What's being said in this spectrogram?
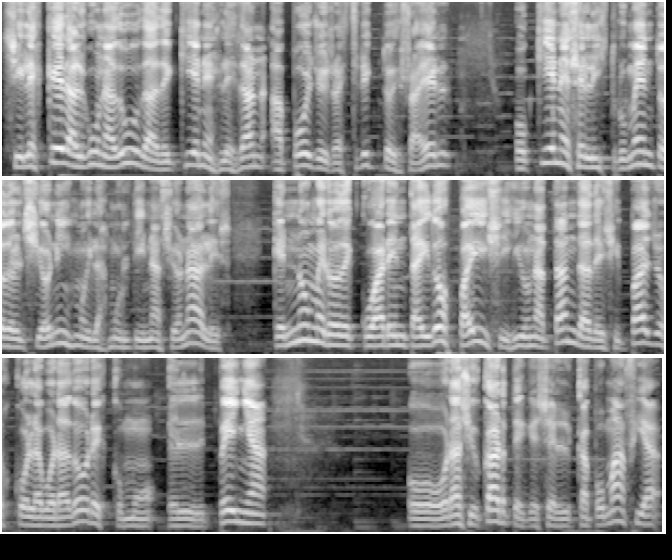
Si les queda alguna duda de quiénes les dan apoyo irrestricto a Israel, o quién es el instrumento del sionismo y las multinacionales, que en número de 42 países y una tanda de cipayos colaboradores como el Peña o Horacio Carte, que es el capomafia,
